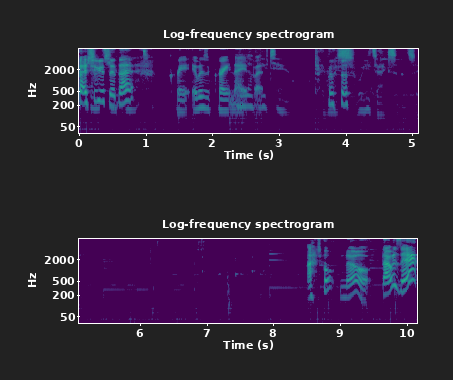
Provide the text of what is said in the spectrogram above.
Imagine you said that. Great. It was a great I night, love but you too. My sweet excellency. I don't know. That was it.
